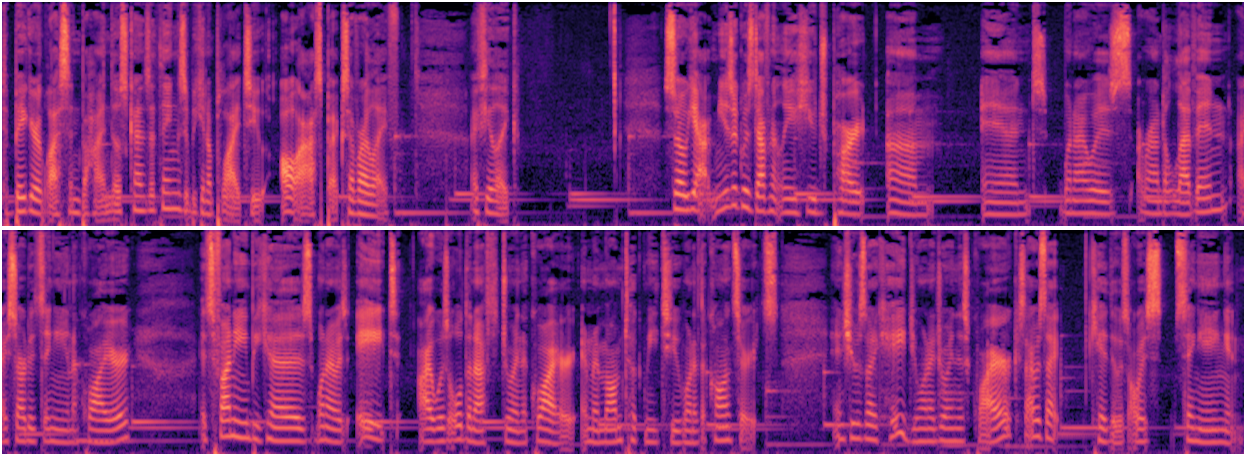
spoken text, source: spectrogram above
the bigger lesson behind those kinds of things that we can apply to all aspects of our life. I feel like. So, yeah, music was definitely a huge part. Um, and when I was around 11, I started singing in a choir. It's funny because when I was eight, I was old enough to join the choir, and my mom took me to one of the concerts. And she was like, Hey, do you want to join this choir? Because I was that kid that was always singing and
